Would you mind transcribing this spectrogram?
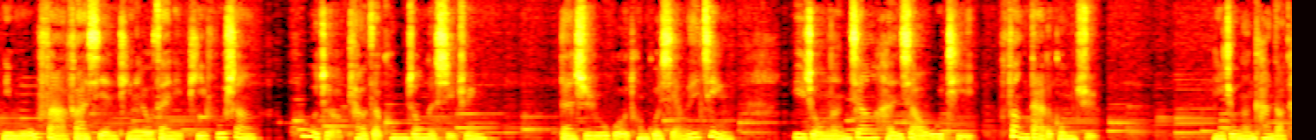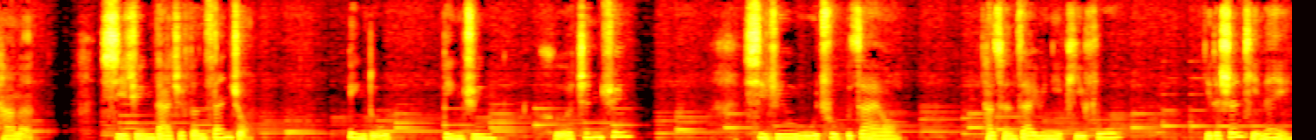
你无法发现停留在你皮肤上或者飘在空中的细菌。但是如果通过显微镜，一种能将很小物体放大的工具，你就能看到它们。细菌大致分三种：病毒、病菌和真菌。细菌无处不在哦，它存在于你皮肤、你的身体内、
